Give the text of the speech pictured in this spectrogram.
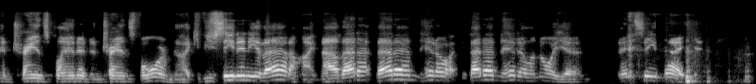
and transplanted and transformed. like, have you seen any of that? I'm like, no, that that hadn't hit that hadn't hit Illinois yet. I ain't seen that yet.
